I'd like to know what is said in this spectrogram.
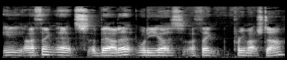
Any- I think that's about it. What do you guys? I think pretty much done.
